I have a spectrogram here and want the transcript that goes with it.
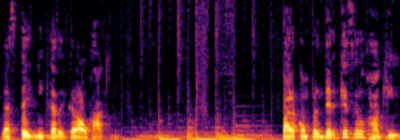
las técnicas de growth hacking. Para comprender qué es growth hacking,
